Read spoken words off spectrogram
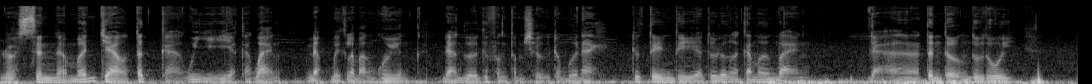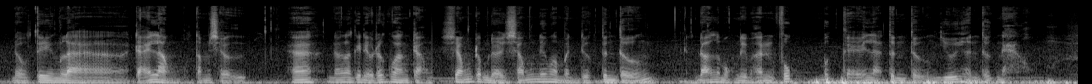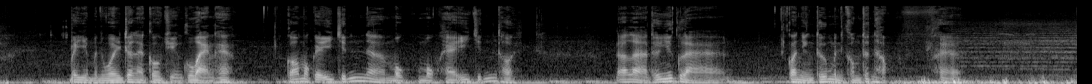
Rồi xin à, mến chào tất cả quý vị và các bạn Đặc biệt là bạn Huyền đã gửi cái phần tâm sự trong bữa nay. Trước tiên thì à, tôi rất là cảm ơn bạn đã tin tưởng tôi tôi. Đầu tiên là trải lòng tâm sự ha Đó là cái điều rất quan trọng. Sống trong đời sống nếu mà mình được tin tưởng Đó là một niềm hạnh phúc bất kể là tin tưởng dưới hình thức nào. Bây giờ mình quay trở lại câu chuyện của bạn ha. Có một cái ý chính, à, một, một hai ý chính thôi. Đó là thứ nhất là có những thứ mình không thích học.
